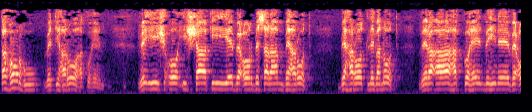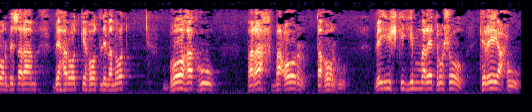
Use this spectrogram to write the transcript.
טהור הוא, וטהרו הכהן. ואיש או אישה כי יהיה בעור בשרם בהרות, בהרות לבנות, וראה הכהן והנה בעור בשרם בהרות כהות לבנות, בוהק הוא, פרח בעור, טהור הוא. ואיש כי ימרט ראשו, קרח הוא,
